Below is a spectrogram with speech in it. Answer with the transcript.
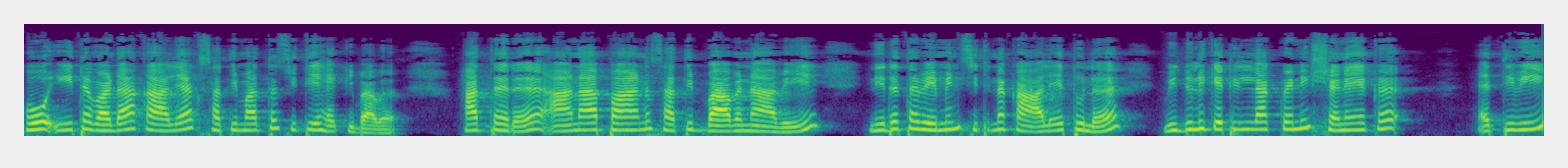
හෝ ඊට වඩා කාලයක් සතිමත්ව සිටිය හැකි බව. හතර ආනාපාන සති භාවනාවේ නිරත වෙමින් සිටින කාලය තුල විදුලි කෙටිල්ලක් වැනි ෂණයක ඇති වී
